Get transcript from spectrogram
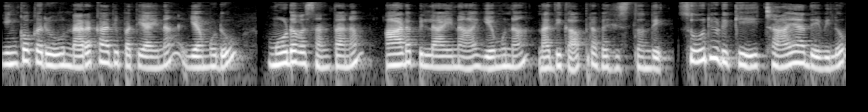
ఇంకొకరు నరకాధిపతి అయిన యముడు. మూడవ సంతానం ఆడపిల్ల అయిన యమున నదిగా ప్రవహిస్తుంది. సూర్యుడికి ఛాయాదేవిలో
